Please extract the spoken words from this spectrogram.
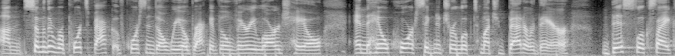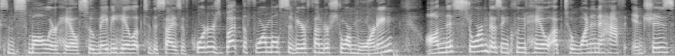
Um, some of the reports back, of course, in Del Rio, Brackettville, very large hail, and the hail core signature looked much better there. This looks like some smaller hail, so maybe hail up to the size of quarters, but the formal severe thunderstorm warning on this storm does include hail up to one and a half inches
